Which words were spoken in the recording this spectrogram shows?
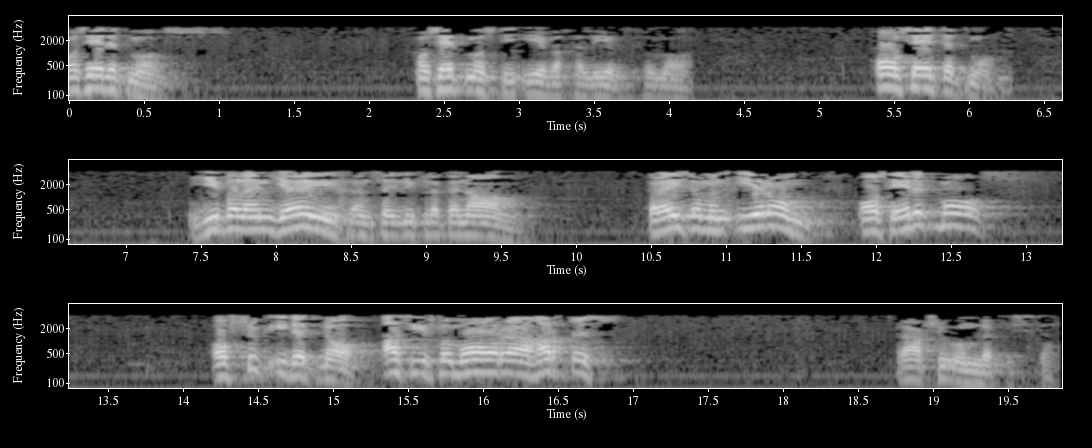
Ons het dit mos. Ons het mos die ewige lewe vermoë. Ons het dit mos. Jubel en juig in sy lieflike naam. Prys hom en eer hom. Ons het dit mos. Of soek u dit nog? As hier vanmôre 'n hart is, raak so oomblikie stil.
